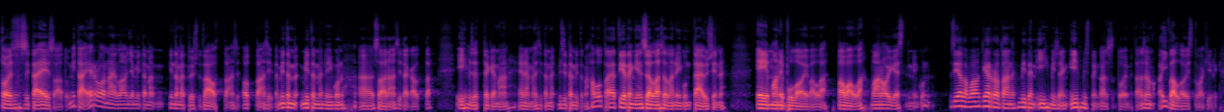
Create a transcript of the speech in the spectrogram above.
toisessa sitä ei saatu. Mitä eroa näillä on, ja mitä me, mitä me pystytään ottamaan, ottaa siitä? Miten me, miten me niin kuin, äh, saadaan sitä kautta ihmiset tekemään enemmän sitä, sitä, mitä me halutaan, ja tietenkin sellaisella niin kuin täysin ei-manipuloivalla tavalla, vaan oikeasti niin kuin siellä vaan kerrotaan, että miten ihmisen, ihmisten kanssa toimitaan. Se on aivan loistava kirja.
